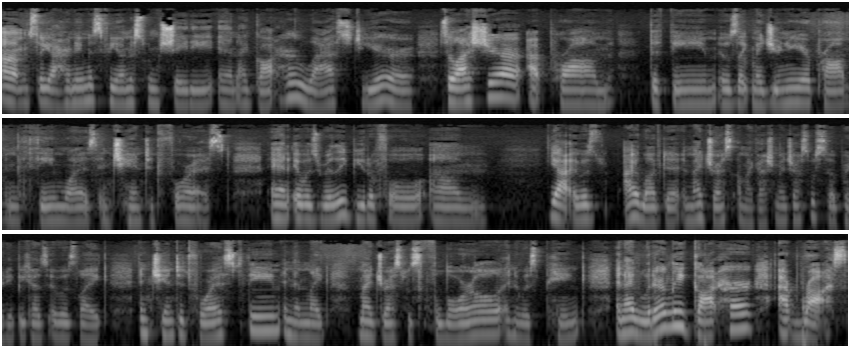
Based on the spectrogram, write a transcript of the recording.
Um, so yeah, her name is Fiona Swim Shady, and I got her last year. So last year at prom, the theme it was like my junior year prom, and the theme was Enchanted Forest, and it was really beautiful. Um, yeah, it was. I loved it, and my dress. Oh my gosh, my dress was so pretty because it was like Enchanted Forest theme, and then like my dress was floral and it was pink, and I literally got her at Ross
